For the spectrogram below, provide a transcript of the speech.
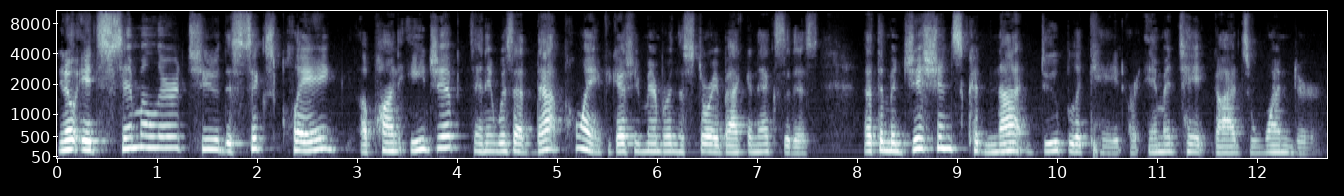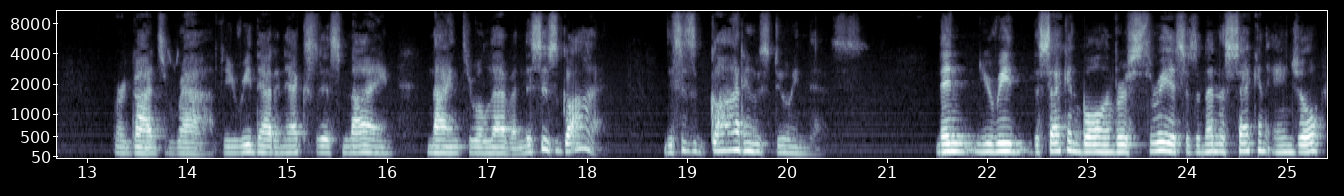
You know, it's similar to the sixth plague upon Egypt, and it was at that point, if you guys remember in the story back in Exodus, that the magicians could not duplicate or imitate God's wonder or God's wrath. You read that in Exodus 9 9 through 11. This is God. This is God who's doing this. Then you read the second bowl in verse 3. It says, And then the second angel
